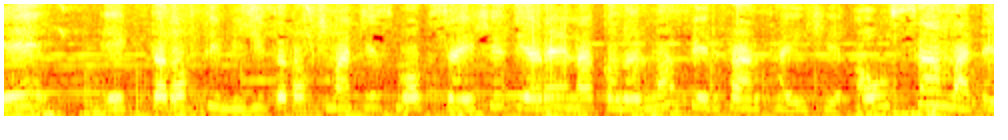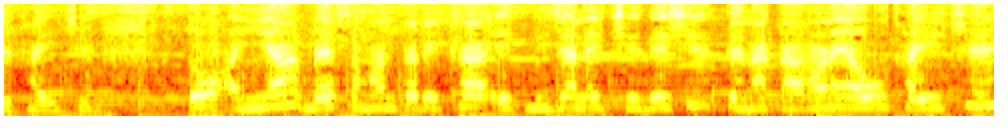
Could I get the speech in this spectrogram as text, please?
એ એક તરફથી બીજી તરફ માચીસ બોક્સ જાય છે, ત્યારે એના કલરમાં ફેરફાર થાય છે. આવું શા માટે થાય છે? તો અહીંયા બે સમાંતર રેખા એકબીજાને છેદે છે, તેના કારણે આવું થાય છે.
